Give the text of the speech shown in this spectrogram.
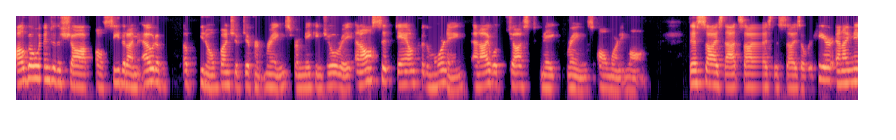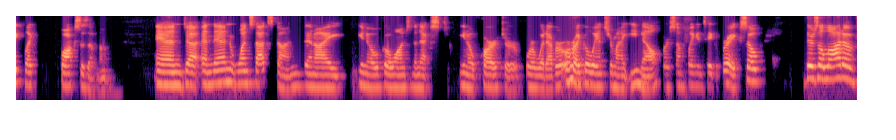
I'll go into the shop, I'll see that I'm out of a you know a bunch of different rings from making jewelry, and I'll sit down for the morning and I will just make rings all morning long. This size, that size, this size over here, and I make like boxes of them. And uh, and then once that's done, then I you know go on to the next you know part or or whatever or i go answer my email or something and take a break. So there's a lot of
